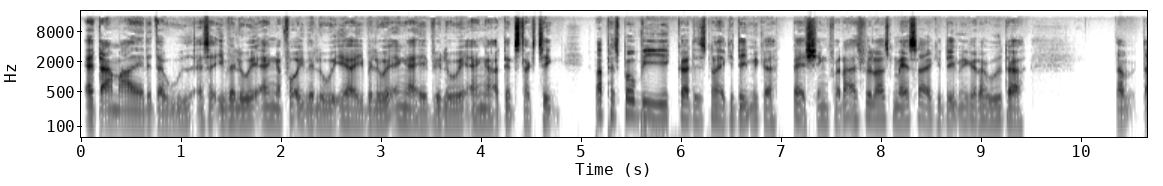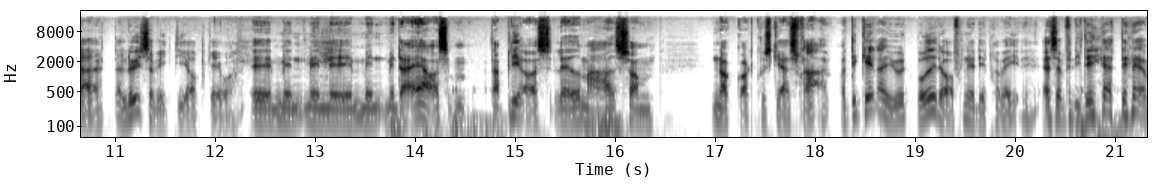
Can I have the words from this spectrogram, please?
at der er meget af det derude. Altså evalueringer for at evaluere, evalueringer af evalueringer og den slags ting. Bare pas på, at vi ikke gør det sådan noget akademiker-bashing, for der er selvfølgelig også masser af akademikere derude, der, der, der, der løser vigtige opgaver. Øh, men, men, øh, men, men der, er også, der bliver også lavet meget, som nok godt kunne skæres fra. Og det gælder jo både i det offentlige og det private. Altså, fordi det her, den her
